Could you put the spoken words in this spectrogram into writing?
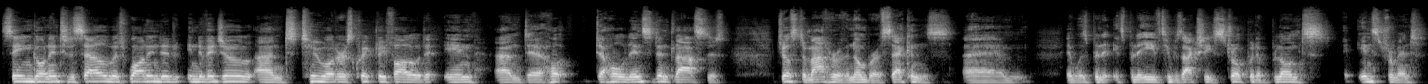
seen going into the cell with one indi- individual, and two others quickly followed in, and ho- the whole incident lasted just a matter of a number of seconds. Um, it was it's believed he was actually struck with a blunt instrument,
